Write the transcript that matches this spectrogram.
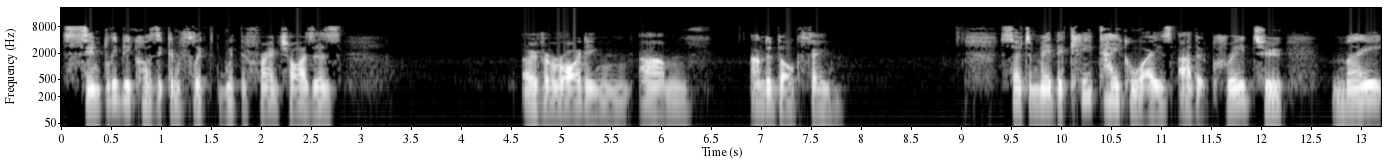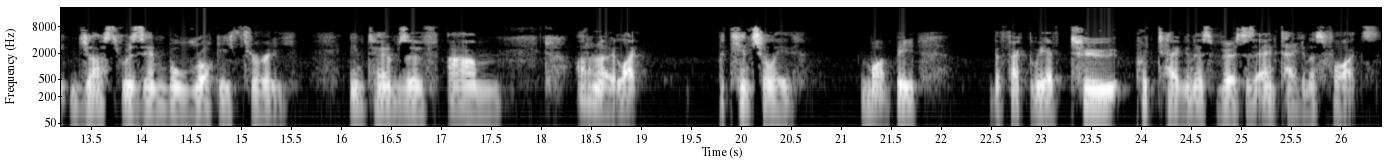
simply because it conflicted with the franchise's overriding um, underdog theme. So to me, the key takeaways are that Creed 2 may just resemble Rocky 3 in terms of, um, I don't know, like potentially might be the fact that we have two protagonist versus antagonist fights.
